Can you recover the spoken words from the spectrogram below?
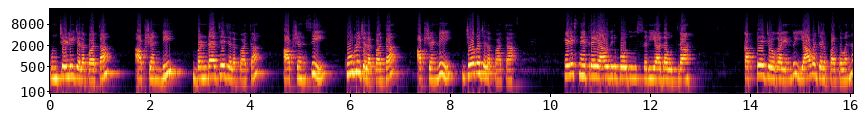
ಉಂಚಳ್ಳಿ ಜಲಪಾತ, ಆಪ್ಷನ್ ಬಿ, ಬಂಡಾಜೆ ಜಲಪಾತ, ಆಪ್ಷನ್ ಸಿ ಕೂಡ್ಲು ಜಲಪಾತ, ಆಪ್ಷನ್ ಡಿ, ಜೋಗ ಜಲಪಾತ. ಹೇಳಿ ಸ್ನೇಹಿತರೆ, ಯಾವುದಿರ್ಬೋದು? ಸರಿಯಾದ ಉತ್ತರ. ಕಪ್ಪೆ ಜೋಗ ಎಂದು ಯಾವ ಜಲಪಾತವನ್ನ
